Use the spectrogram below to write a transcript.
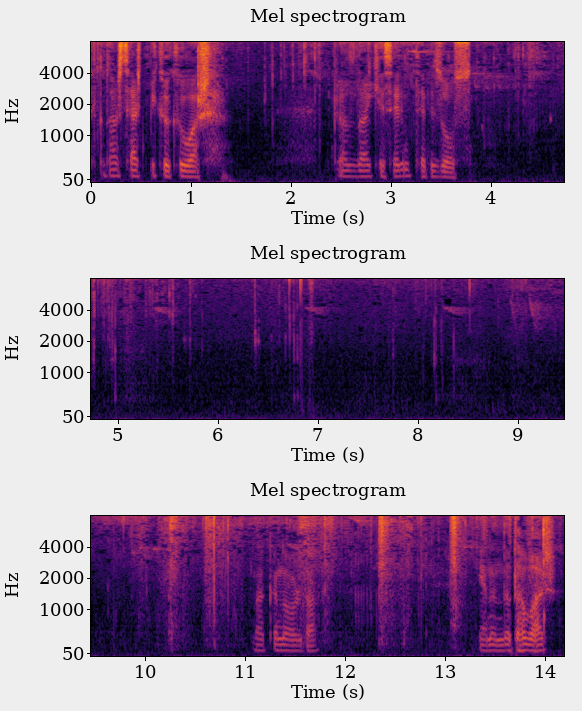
Ne kadar sert bir kökü var. Biraz daha keselim temiz olsun. Bakın orada. Yanında da var.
